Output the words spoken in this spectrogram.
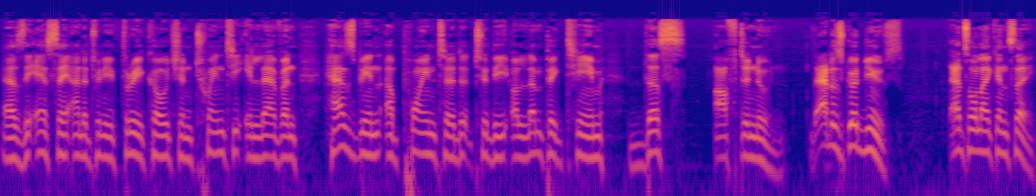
as the SA under 23 coach in 2011, has been appointed to the Olympic team this afternoon. That is good news. That's all I can say.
